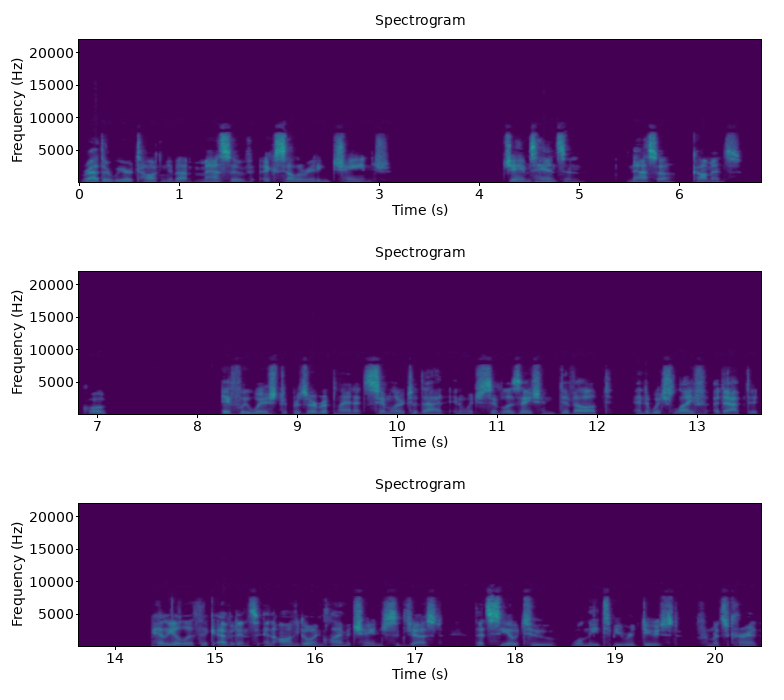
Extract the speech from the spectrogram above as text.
Rather, we are talking about massive, accelerating change. James Hansen, NASA, comments, quote, If we wish to preserve a planet similar to that in which civilization developed and to which life adapted, Paleolithic evidence and ongoing climate change suggest that CO2 will need to be reduced from its current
